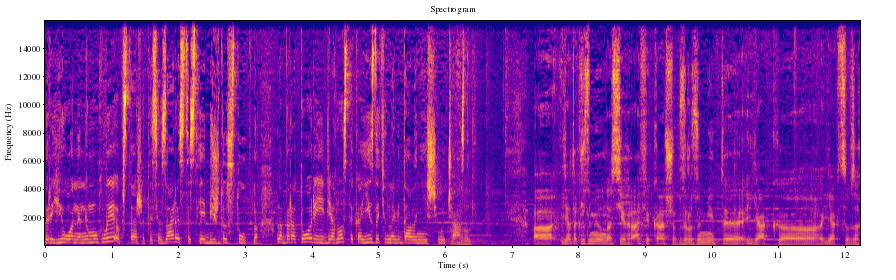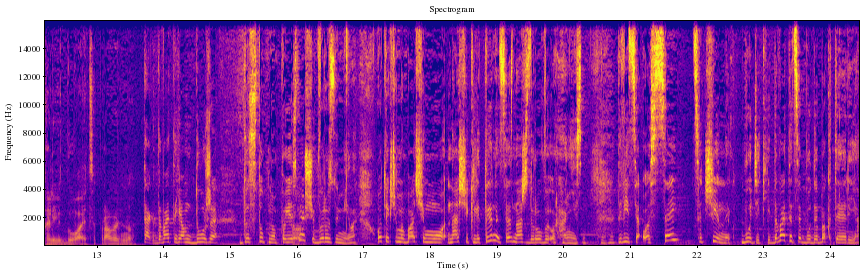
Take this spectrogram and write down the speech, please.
регіони не могли обстежитися, зараз це стає більш доступно. Лабораторії, діагностика їздить на віддаленіші участки. Я так розумію, у нас є графіка, щоб зрозуміти, як, е, як це взагалі відбувається, правильно? Так, давайте я вам дуже доступно поясню, Так. щоб ви розуміли. От якщо ми бачимо наші клітини, це наш здоровий організм. Дивіться, ось цей це чинник будь-який. Давайте це буде бактерія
